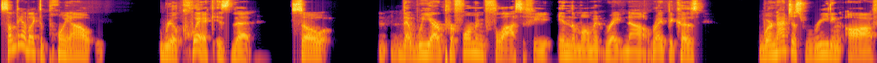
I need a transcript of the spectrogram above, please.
Something I'd like to point out real quick is that so that we are performing philosophy in the moment right now, right? Because we're not just reading off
